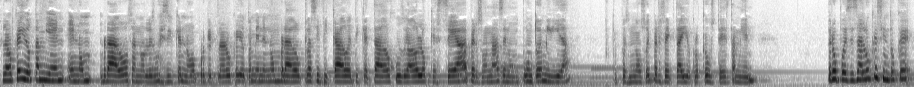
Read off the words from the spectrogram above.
Claro que yo también he nombrado, o sea, no les voy a decir que no, porque claro que yo también he nombrado, clasificado, etiquetado, juzgado lo que sea a personas en un punto de mi vida, porque pues no soy perfecta y yo creo que ustedes también. Pero pues es algo que siento que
